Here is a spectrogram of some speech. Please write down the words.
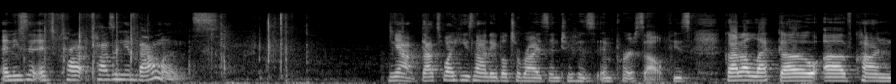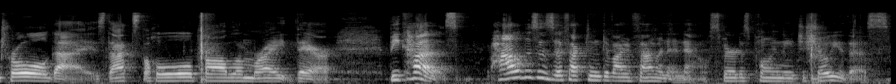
And he's it's ca- causing imbalance. Yeah, that's why he's not able to rise into his emperor self. He's got to let go of control, guys. That's the whole problem right there. Because how this is affecting divine feminine now. Spirit is pulling me to show you this.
